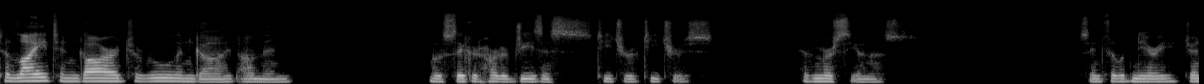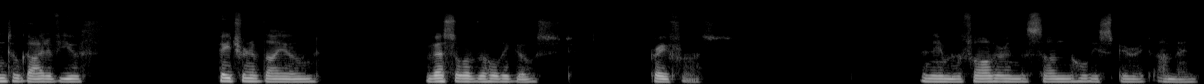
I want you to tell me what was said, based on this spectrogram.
to light and guard, to rule and guide. Amen. Most Sacred Heart of Jesus, Teacher of teachers, have mercy on us. Saint Philip Neri, gentle guide of youth, patron of thy own, vessel of the Holy Ghost, pray for us. In the name of the Father, and the Son, and the Holy Spirit. Amen.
